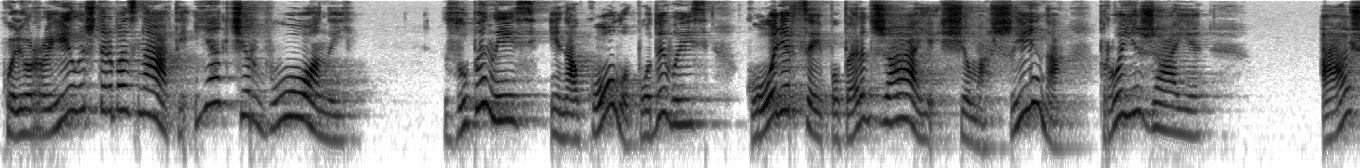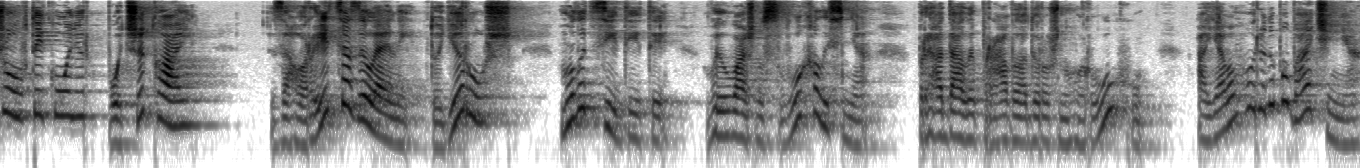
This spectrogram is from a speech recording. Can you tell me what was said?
Кольори лиш треба знати, як червоний. Зупинись і навколо подивись, Колір цей попереджає, що машина проїжджає. А жовтий колір почекай. Загориться зелений, тоді руш. Молодці, діти, ви уважно слухали сня, пригадали правила дорожнього руху. А я вам говорю до побачення.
